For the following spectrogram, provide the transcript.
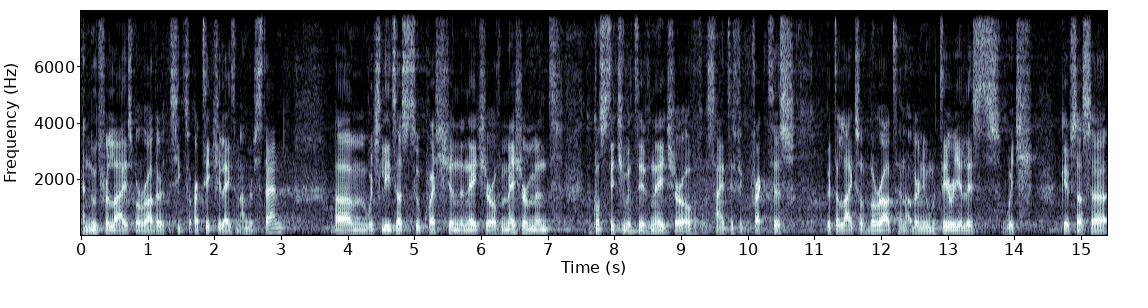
and neutralize, but rather seek to articulate and understand, um, which leads us to question the nature of measurement, the constitutive nature of scientific practice, with the likes of Barad and other new materialists, which gives us an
